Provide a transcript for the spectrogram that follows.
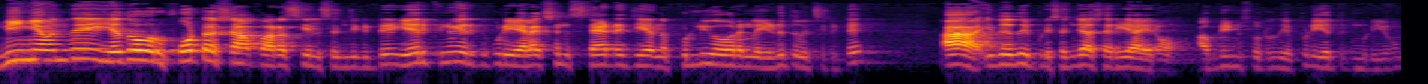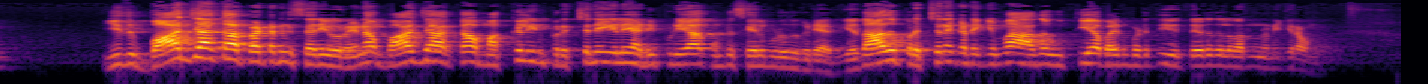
நீங்கள் வந்து ஏதோ ஒரு ஃபோட்டோஷாப் அரசியல் செஞ்சுக்கிட்டு ஏற்கனவே இருக்கக்கூடிய எலெக்ஷன் ஸ்ட்ராட்டஜி அந்த புள்ளி விவரங்களை எடுத்து வச்சுக்கிட்டு ஆ இது இது இப்படி செஞ்சால் சரியாயிரும் அப்படின்னு சொல்கிறது எப்படி ஏற்றுக்க முடியும்? இது பாஜக பேட்டர்னுக்கு சரி வரும். ஏன்னா பாஜக மக்களின் பிரச்சனைகளை அடிப்படையாக கொண்டு செயல்படுவது கிடையாது. ஏதாவது பிரச்சனை கிடைக்குமா அதை உத்தியாக பயன்படுத்தி தேர்தல் வரணும்னு நினைக்கிறவங்க.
